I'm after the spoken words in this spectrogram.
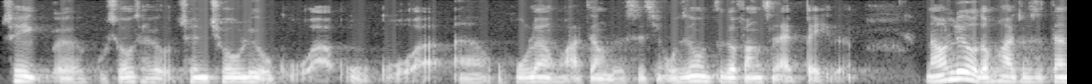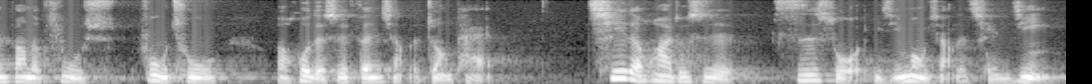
所以呃，古时候才有春秋六国啊、五国啊、嗯五胡乱华这样的事情。我是用这个方式来背的。然后六的话就是单方的付付出啊，或者是分享的状态。七的话就是思索以及梦想的前进。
